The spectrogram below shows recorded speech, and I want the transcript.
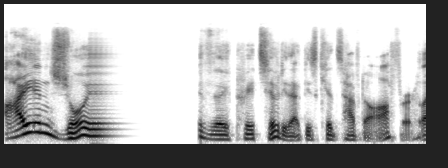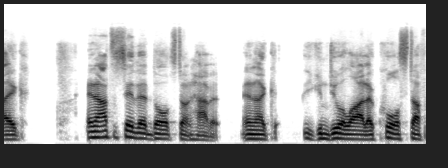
i enjoy the creativity that these kids have to offer. Like and not to say that adults don't have it and like you can do a lot of cool stuff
